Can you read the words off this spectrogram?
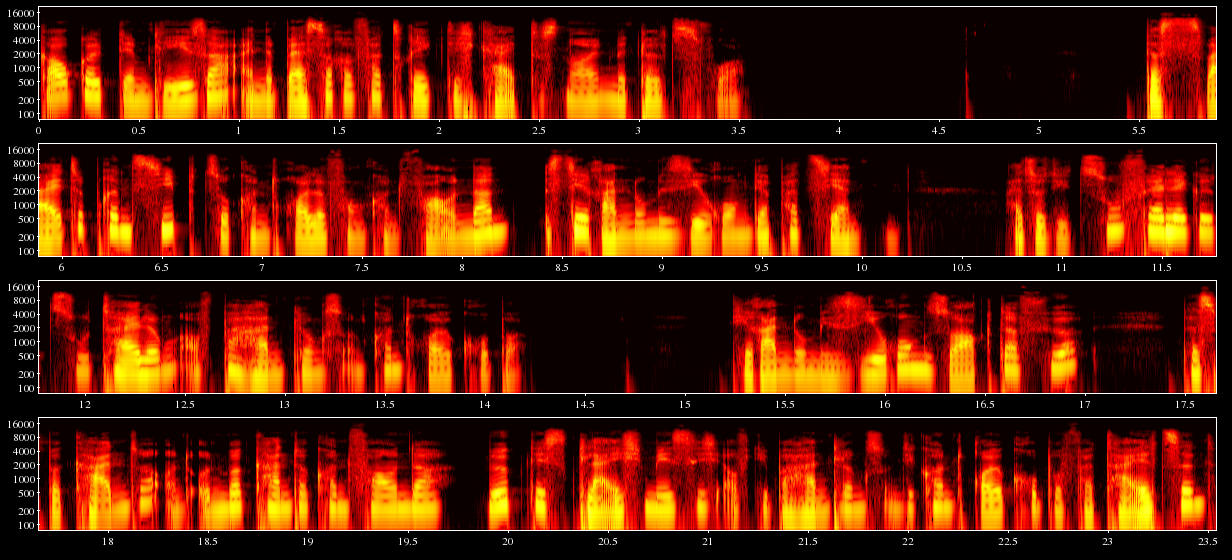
gaukelt dem Leser eine bessere Verträglichkeit des neuen Mittels vor. Das zweite Prinzip zur Kontrolle von Confoundern ist die Randomisierung der Patienten – also die zufällige Zuteilung auf Behandlungs- und Kontrollgruppe. Die Randomisierung sorgt dafür, dass bekannte und unbekannte Confounder möglichst gleichmäßig auf die Behandlungs- und die Kontrollgruppe verteilt sind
